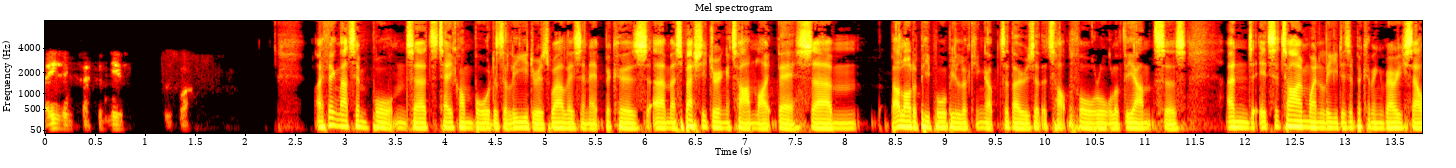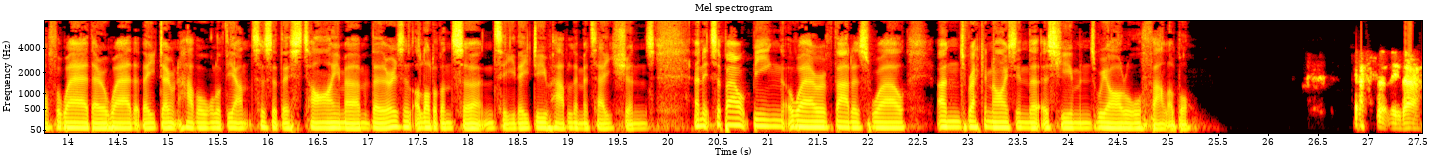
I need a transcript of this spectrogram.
amazing set of news as well. I think that's important uh, to take on board as a leader as well, isn't it? Because um, especially during a time like this, um, a lot of people will be looking up to those at the top for all of the answers. And it's a time when leaders are becoming very self aware. They're aware that they don't have all of the answers at this time. Um, there is a lot of uncertainty. They do have limitations. And it's about being aware of that as well and recognizing that as humans, we are all fallible. Definitely that.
